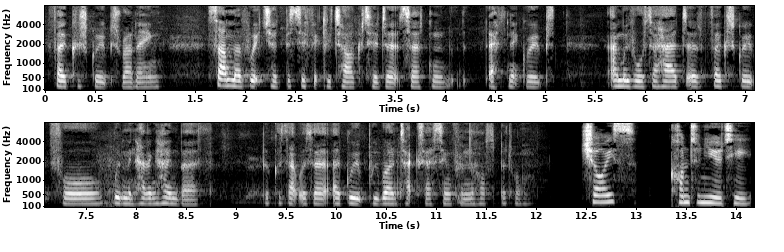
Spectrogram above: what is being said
focus groups running, some of which are specifically targeted at certain ethnic groups. And we've also had a focus group for women having home birth, because that was a, a group we weren't accessing from the hospital. Choice, continuity,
